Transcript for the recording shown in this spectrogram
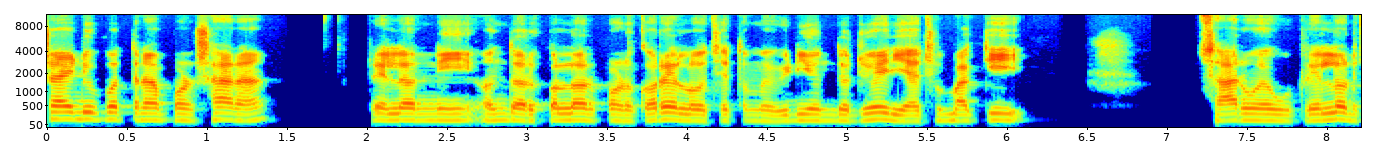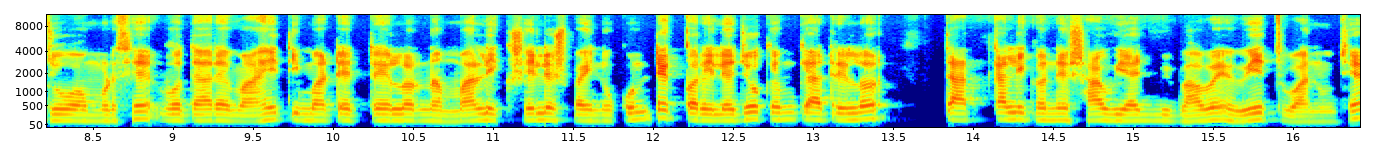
સાઈડ ઉપરના પણ સારા ટ્રેલરની અંદર કલર પણ કરેલો છે. તમે વીડિયો અંદર જોઈ રહ્યા છો. બાકી સારું એવું ટ્રેલર જોવા મળશે. વધારે માહિતી માટે ટ્રેલરના માલિક શૈલેષભાઈનો કોન્ટેક કરી લેજો. કેમ કે આ ટ્રેલર તાત્કાલિક અને સાવ વ્યાજબી ભાવે વેચવાનું છે.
